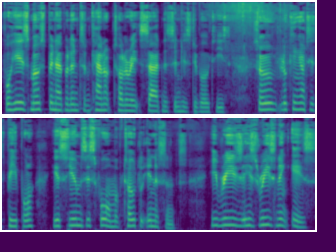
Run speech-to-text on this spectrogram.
for he is most benevolent and cannot tolerate sadness in his devotees. So, looking at his people, he assumes this form of total innocence. Re- his reasoning is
